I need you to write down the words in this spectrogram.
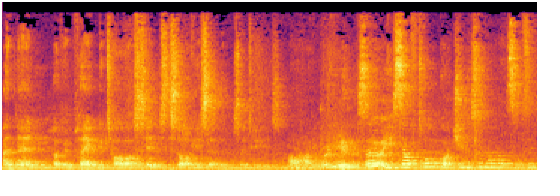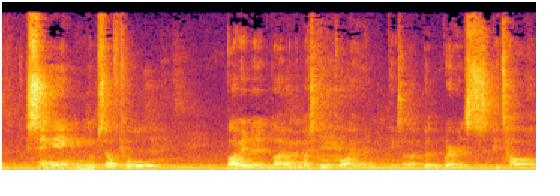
And then I've been playing guitar since the start of year seven, so two years. All right, brilliant. So are you self-taught, got tutor and all that sort of thing? Singing, I'm self-taught, but I'm in a, like I'm in my school choir and things like that. But whereas guitar,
